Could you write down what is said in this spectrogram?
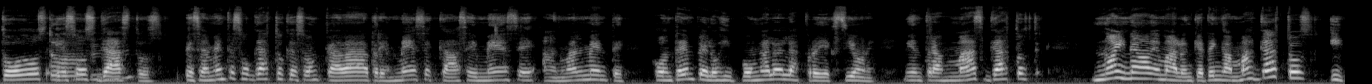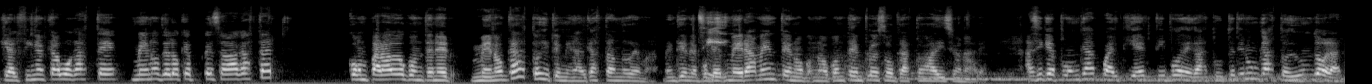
todos esos gastos especialmente esos gastos que son cada tres meses, cada seis meses, anualmente, contémplelos y póngalos en las proyecciones. Mientras más gastos, no hay nada de malo en que tenga más gastos y que al fin y al cabo gaste menos de lo que pensaba gastar, comparado con tener menos gastos y terminar gastando de más. ¿Me entiendes? Porque meramente no, no contemplo esos gastos adicionales. Así que ponga cualquier tipo de gasto. Usted tiene un gasto de un dólar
